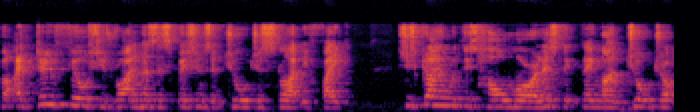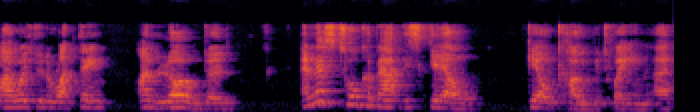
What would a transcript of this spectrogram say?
but I do feel she's right in her suspicions that Georgia's slightly fake She's going with this whole moralistic thing. I'm Georgia. I always do the right thing. I'm loyal, dude. And let's talk about this girl, girl code between uh,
